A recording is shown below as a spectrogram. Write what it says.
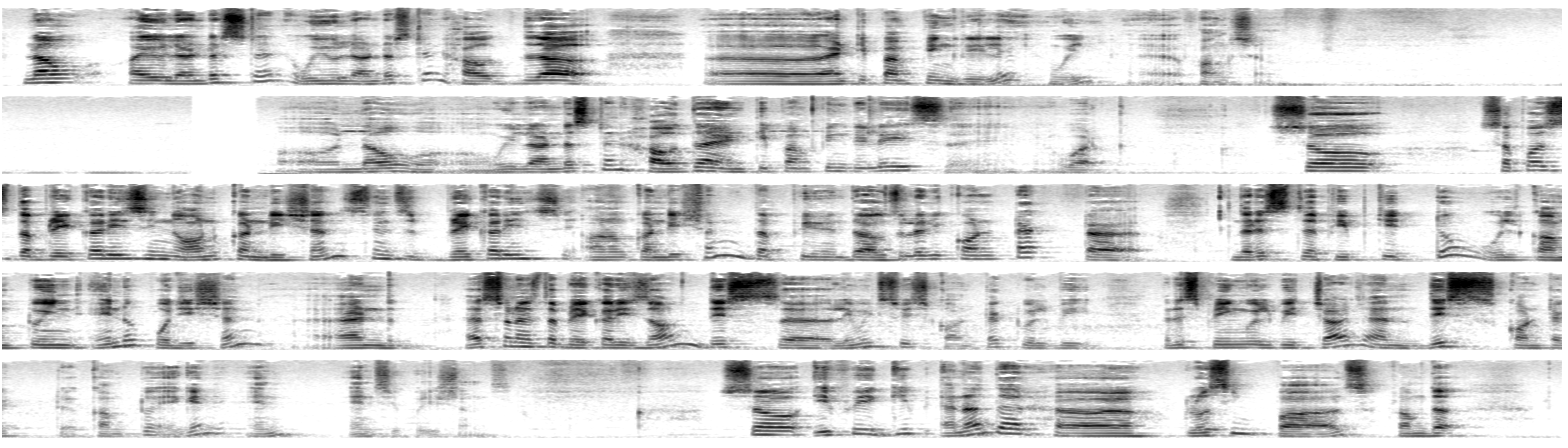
Now I will understand, we will understand how the uh, anti-pumping relay will uh, function. Uh, now we'll understand how the anti-pumping relays work. So suppose the breaker is in on condition since breaker is on condition the the auxiliary contact uh, that is the 52 will come to in NO position and as soon as the breaker is on this uh, limit switch contact will be the spring will be charged and this contact uh, come to again in NC positions so if we give another uh, closing pulse from the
